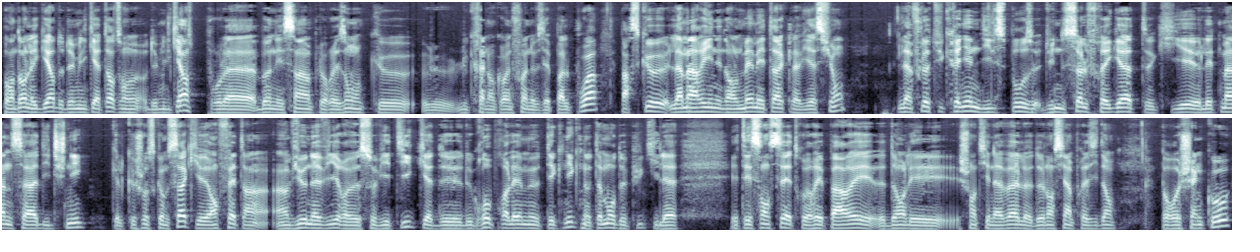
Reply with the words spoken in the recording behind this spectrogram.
pendant les guerres de 2014-2015 pour la bonne et simple raison que l'Ukraine, encore une fois, ne faisait pas le poids, parce que la marine est dans le même état que l'aviation. La flotte ukrainienne dispose d'une seule frégate qui est Letman Saadichnik, quelque chose comme ça, qui est en fait un, vieux navire euh, soviétique qui a de, gros problèmes techniques, notamment depuis qu'il a été censé être réparé dans les chantiers navals de l'ancien président Poroshenko.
